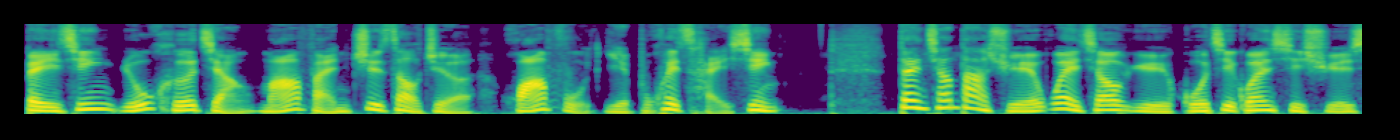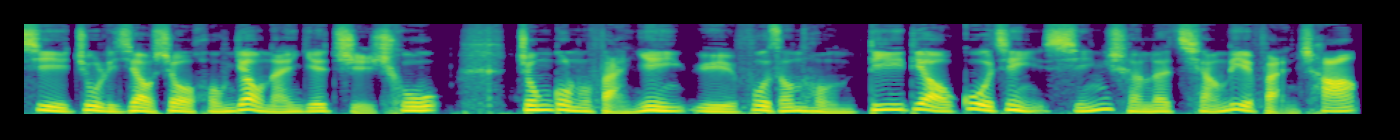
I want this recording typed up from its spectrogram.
北京如何讲麻烦制造者，华府也不会采信。淡江大学外交与国际关系学系助理教授洪耀南也指出，中共的反应与副总统低调过境形成了强烈反差，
